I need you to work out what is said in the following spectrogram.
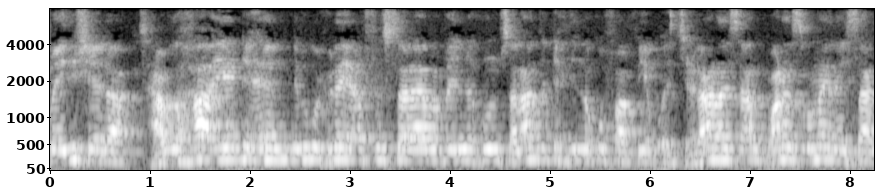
ma idin sheega asxaabadu ha ayay dheheen nabigu wuxuu leeyahay afshu salaama baynakum salaanta dhexdiina ku faafiya waa isjeclaanaysaan waana is rumaynaysaan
